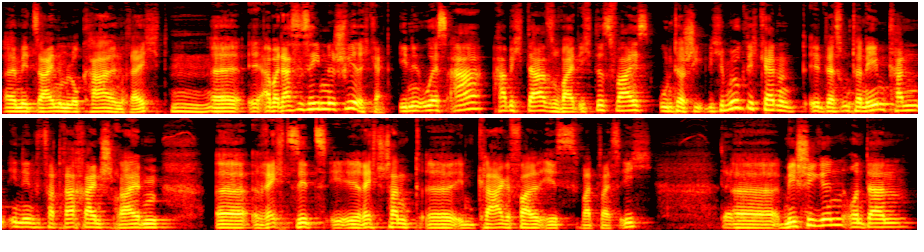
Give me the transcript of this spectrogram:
äh, mit seinem lokalen Recht. Mhm. Äh, aber das ist eben eine Schwierigkeit. In den USA habe ich da, soweit ich das weiß, unterschiedliche Möglichkeiten und äh, das Unternehmen kann in den Vertrag reinschreiben, äh, Rechtssitz, äh, Rechtsstand äh, im Klagefall ist, was weiß ich, äh, Michigan und dann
